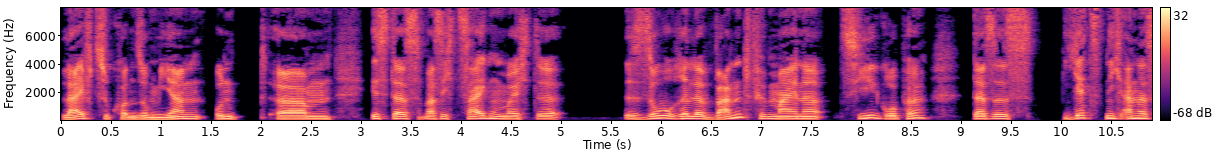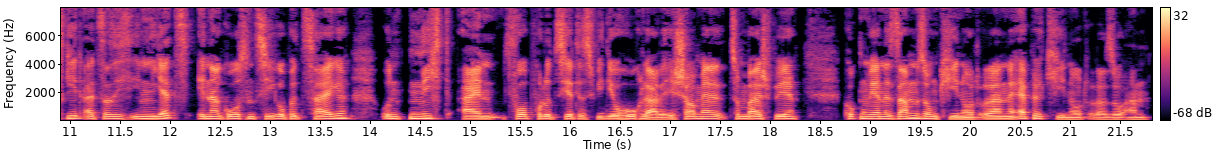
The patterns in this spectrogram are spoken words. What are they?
live zu konsumieren? Und ähm, ist das, was ich zeigen möchte, so relevant für meine Zielgruppe, dass es jetzt nicht anders geht, als dass ich es Ihnen jetzt in einer großen Zielgruppe zeige und nicht ein vorproduziertes Video hochlade. Ich schaue mir zum Beispiel, gucken wir eine Samsung Keynote oder eine Apple Keynote oder so an.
